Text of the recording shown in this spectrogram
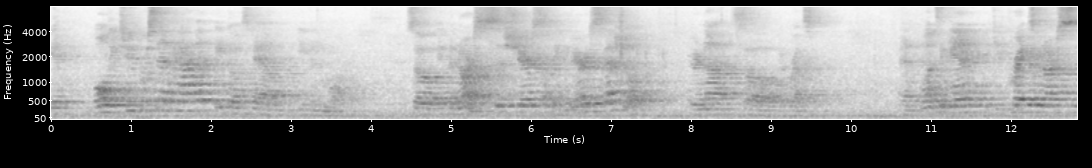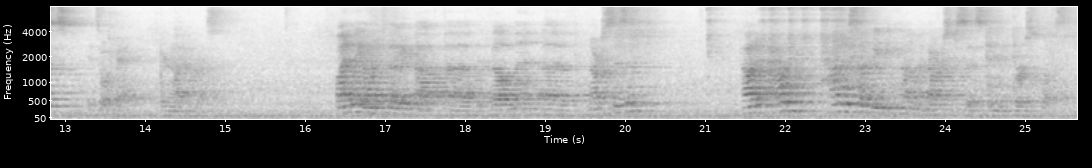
If only 2% have it, it goes down even more. So if a narcissist shares something very special, you're not so aggressive. Again, if you praise a narcissist, it's okay. You're not aggressive. Finally, I want to tell you about uh, the development of narcissism. How, do, how, do, how does somebody become a narcissist in the first place?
